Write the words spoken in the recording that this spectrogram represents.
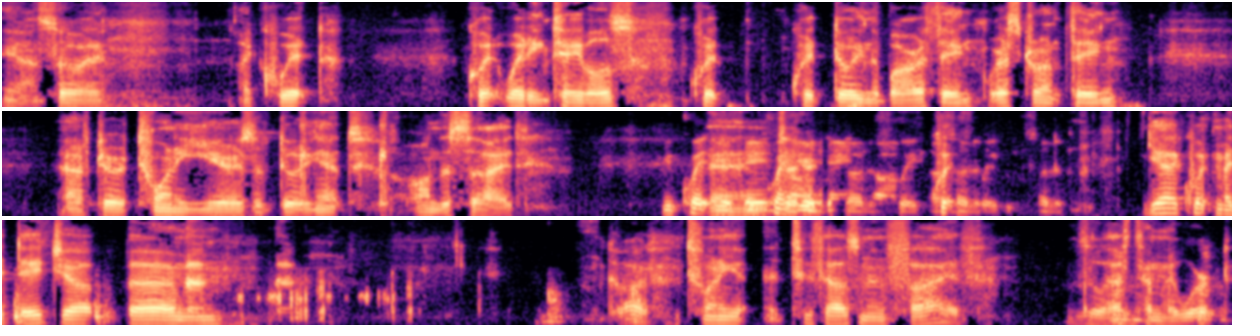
Yeah, so I I quit quit waiting tables, quit quit doing the bar thing, restaurant thing after 20 years of doing it on the side. You quit your And, day uh, job, so to speak. quit- so to, so to, Yeah, I quit my day job. Um, God, 20, 2005 was the last time I worked.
